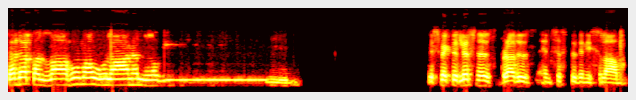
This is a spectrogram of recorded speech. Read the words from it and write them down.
صدق الله مولانا العظيم. Respected listeners, brothers and sisters in Islam,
